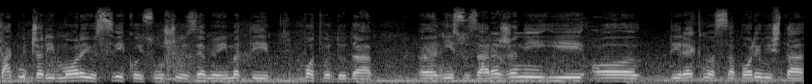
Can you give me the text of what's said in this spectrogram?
takmičari moraju svi koji su ušli u zemlju imati potvrdu da a, nisu zaraženi i o, direktno sa borilišta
